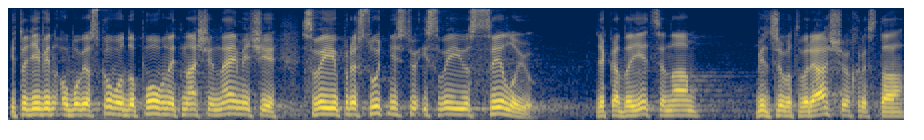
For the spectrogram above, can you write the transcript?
І тоді Він обов'язково доповнить наші немічі своєю присутністю і своєю силою, яка дається нам від животворящого Христа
